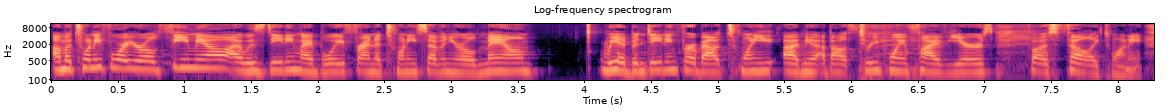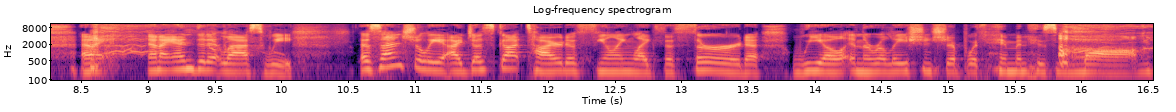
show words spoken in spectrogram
I'm a 24 year old female. I was dating my boyfriend, a 27 year old male. We had been dating for about 20, I mean, about 3.5 years. So it felt like 20. And I, and I ended it last week. Essentially, I just got tired of feeling like the third wheel in the relationship with him and his mom.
